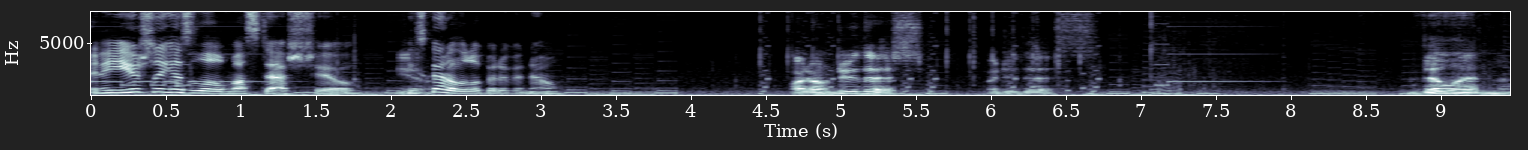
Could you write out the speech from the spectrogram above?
And he usually has a little mustache too. He's got a little bit of it now. I don't do this. I do this. Villain.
